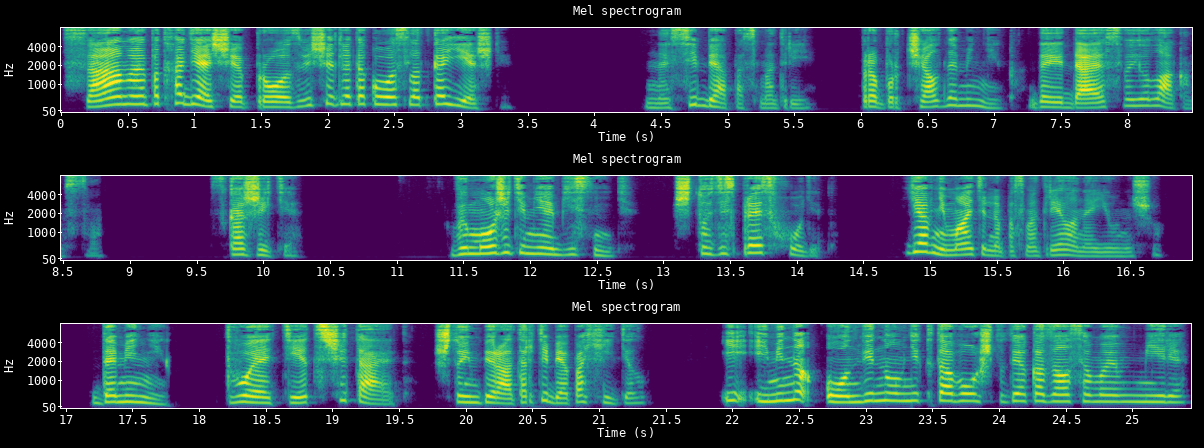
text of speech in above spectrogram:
Самое подходящее прозвище для такого сладкоежки». «На себя посмотри», – пробурчал Доминик, доедая свое лакомство. «Скажите, вы можете мне объяснить, что здесь происходит?» Я внимательно посмотрела на юношу. «Доминик, твой отец считает, что император тебя похитил. И именно он виновник того, что ты оказался в моем мире.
